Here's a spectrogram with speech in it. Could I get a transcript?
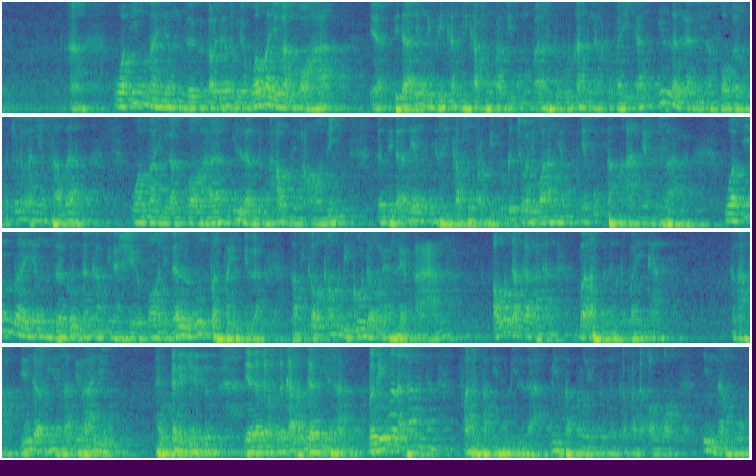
Wa imma yang kalau saya sebenarnya wa ma yulaqaha ya tidak ada yang diberikan sikap seperti itu membalas keburukan dengan kebaikan illa alladziina sabaru. Kecuali orang yang sabar. Wa ma yulaqaha illa tuhaddin azim. Dan tidak ada yang punya sikap seperti itu kecuali orang yang punya keutamaan yang besar. Wa imma yang zagunnaka minasyaitani nazgun fasta'id billah. Tapi kalau kamu digoda oleh setan Allah nggak katakan balas dengan kebaikan. Kenapa? Dia nggak bisa dirayu. Gitu. Diadakan pendekatan nggak bisa bagaimana caranya? Fasta'id billah minta perlindungan kepada Allah. Innahu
